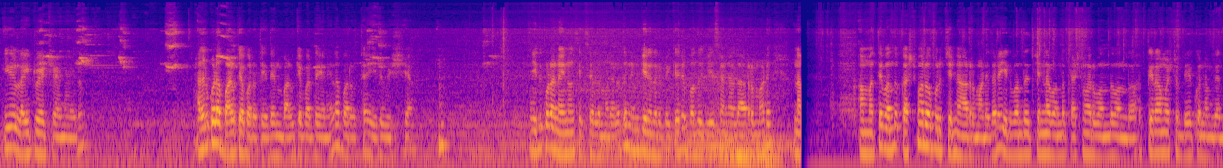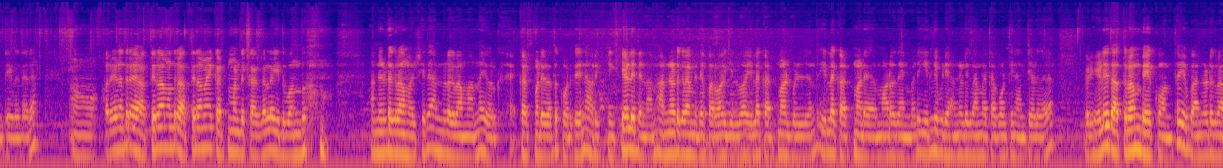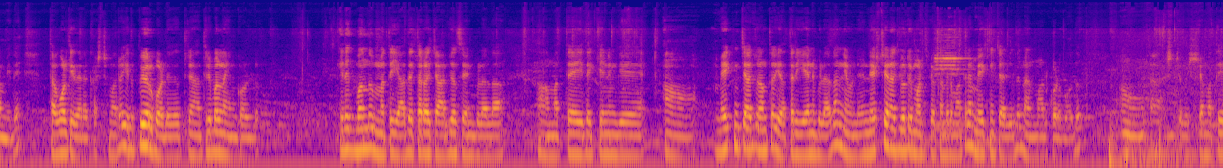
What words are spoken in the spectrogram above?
ಇದು ಲೈಟ್ ವೇಟ್ ಚೈನ್ ಇದು. ಅದ್ರ ಕೂಡ ಬಾಳಿಕೆ ಬರುತ್ತೆ ಇದೇನು ಬಾಳಿಕೆ ಬರದೆ ಏನಿಲ್ಲ ಬರುತ್ತೆ ಇದು ವಿಷಯ. ಇದು ಕೂಡ ನೈನ್ ಒನ್ ಸಿಕ್ಸ್ ಎಲ್ಲ ಮಾಡಿರೋದು. ನಿಮ್ಗೆ ಏನಾದರೂ ಬೇಕಿದ್ರೆ ಬಂದು ಜಿ ಎಸ್ ಆರ್ಡರ್ ಮಾಡಿ. ಆ, ಮತ್ತೆ ಬಂದು ಕಸ್ಟಮರ್ ಒಬ್ಬರು ಚಿನ್ನ ಆರ್ಡರ್ ಮಾಡಿದ್ದಾರೆ. ಇದು ಬಂದು ಚಿನ್ನ ಬಂದು ಕಸ್ಟಮರ್ ಬಂದು ಒಂದು ಹತ್ತಿರಾಮಷ್ಟು ಬೇಕು ನಮಗೆ ಅಂತ ಹೇಳಿದ್ದಾರೆ. ಅವ್ರೇನಂದರೆ ಹತ್ತಿರಾಮ್ ಅಂದರೆ ಹತ್ತು ಕಟ್ ಮಾಡಲಿಕ್ಕಾಗಲ್ಲ. ಇದು ಬಂದು ಹನ್ನೆರಡು ಗ್ರಾಮ್ ಅಷ್ಟಿದೆ ಹನ್ನೆರಡು ಗ್ರಾಮನ್ನು ಇವ್ರಿಗೆ ಕಟ್ ಮಾಡಿರೋದು ಕೊಡ್ತಿದ್ದೀನಿ. ಅವ್ರಿಗೆ ಕೇಳಿದೆ ನಾನು ಹನ್ನೆರಡು ಗ್ರಾಮ್ ಇದೆ, ಪರವಾಗಿಲ್ವಾ? ಇಲ್ಲ ಕಟ್ ಮಾಡಿಬಿಡಿ ಅಂದರೆ, ಇಲ್ಲ ಕಟ್ ಮಾಡಿ, ಮಾಡೋದೇನು ಮಾಡಿ ಇಲ್ಲಿ ಬಿಡಿ, ಹನ್ನೆರಡು ಗ್ರಾಮೇ ತಗೊಳ್ತೀನಿ ಅಂತ ಹೇಳಿದಾರೆ. ಇವ್ರು ಹೇಳಿದ ಹತ್ತು ಗ್ರಾಮ್ ಬೇಕು ಅಂತ ಇವಾಗ ಹನ್ನೆರಡು ಗ್ರಾಮ್ ಇದೆ. ತಗೊಳ್ತಿದ್ದಾರೆ ಕಸ್ಟಮರು ಇದು ಪ್ಯೂರ್ ಗೋಲ್ಡ್ ಇದು ತ್ರಿಬಲ್ ನೈನ್ ಗೋಲ್ಡ್ ಇದಕ್ಕೆ ಬಂದು ಮತ್ತೆ ಯಾವುದೇ ಥರ ಚಾರ್ಜಸ್ ಏನು ಬೀಳಲ್ಲ. ಮತ್ತೆ ಇದಕ್ಕೆ ನಿಮಗೆ ಮೇಕಿಂಗ್ ಚಾರ್ಜ್ ಅಂತೂ ಯಾವ ಥರ ಏನು ಬೀಳಲ್ಲ ನೀವು ನೆಕ್ಸ್ಟ್ ಏನೋ ಜ್ಯುವೆಲ್ರಿ ಮಾಡಿಸ್ಬೇಕಂದ್ರೆ ಮಾತ್ರ ಮೇಕಿಂಗ್ ಚಾರ್ಜಿಂದ ನಾನು ಮಾಡಿಕೊಡ್ಬೋದು ಅಷ್ಟು ವಿಷಯ. ಮತ್ತು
